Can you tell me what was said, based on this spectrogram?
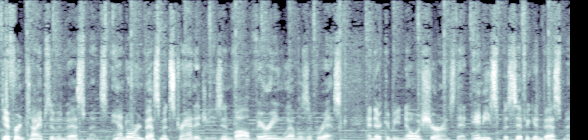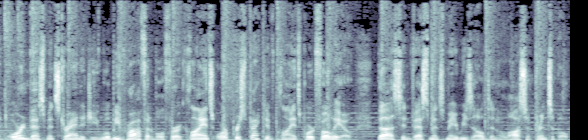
Different types of investments and or investment strategies involve varying levels of risk, and there can be no assurance that any specific investment or investment strategy will be profitable for a client's or prospective client's portfolio. Thus, investments may result in a loss of principal.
